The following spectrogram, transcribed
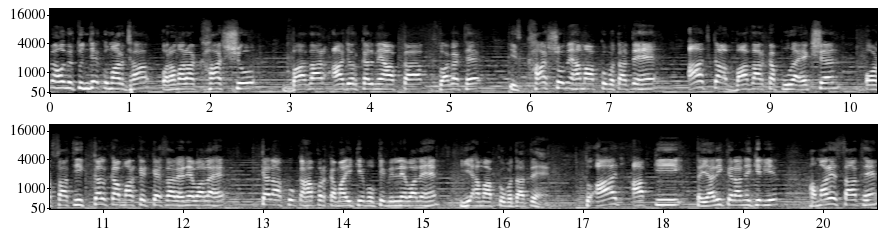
मैं हूँ मृत्युंजय कुमार झा और हमारा खास शो बाज़ार आज और कल में आपका स्वागत है। इस खास शो में हम आपको बताते हैं आज का बाज़ार का पूरा एक्शन और साथ ही कल का मार्केट कैसा रहने वाला है। कल आपको कहाँ पर कमाई के मौके मिलने वाले हैं, ये हम आपको बताते हैं। तो आज आपकी तैयारी कराने के लिए हमारे साथ हैं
